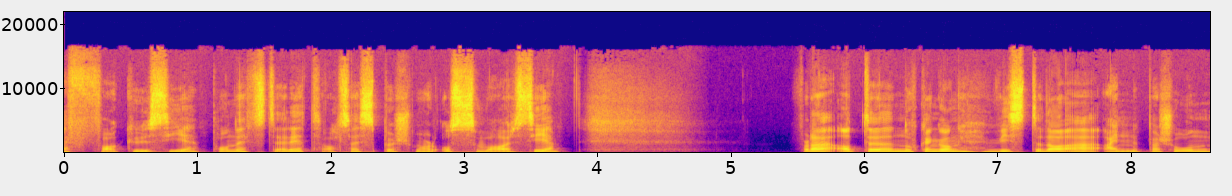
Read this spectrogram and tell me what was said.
FAQ-side på nettstedet ditt, altså ei spørsmål- og svar-side for deg at uh, nok en gang, hvis det da er én person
